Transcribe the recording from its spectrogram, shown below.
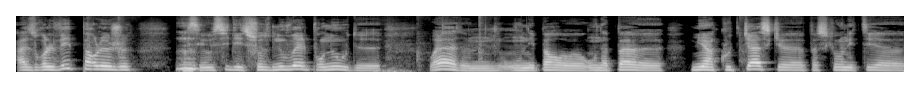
à se relever par le jeu. Et Mm. C'est aussi des choses nouvelles pour nous de voilà, on n'est pas on n'a pas euh, mis un coup de casque euh, parce qu'on était euh,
